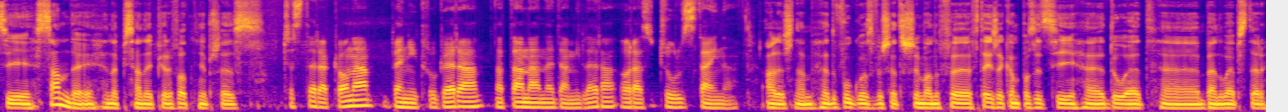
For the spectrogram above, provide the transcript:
Kompozycji Sunday, napisanej pierwotnie przez Chestera Kona, Benny Krugera, Natana Neda Millera oraz Jules Steina. Ależ nam dwugłos wyszedł Szymon w, w tejże kompozycji e, duet e, Ben Webster,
